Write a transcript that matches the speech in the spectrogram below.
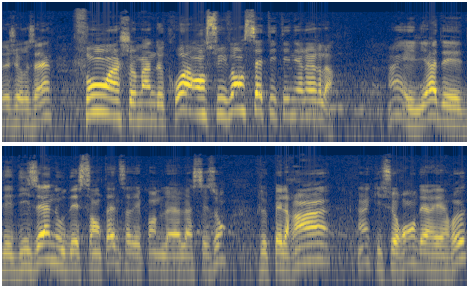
de Jérusalem, font un chemin de croix en suivant cet itinéraire-là. Hein, il y a des, des, dizaines ou des centaines, ça dépend de la, la saison, de pèlerins hein, qui seront derrière eux.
